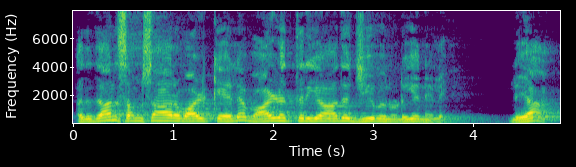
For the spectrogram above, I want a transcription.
அதுதான் சம்சார வாழ்க்கையில் வாழத் தெரியாத ஜீவனுடைய நிலை. இல்லையா?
